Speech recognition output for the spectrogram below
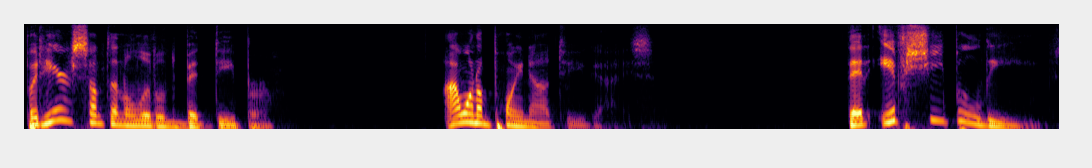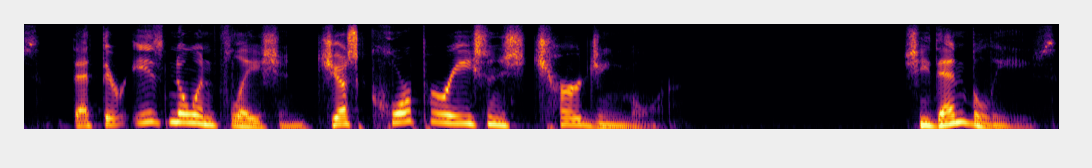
But here's something a little bit deeper. I want to point out to you guys that if she believes that there is no inflation, just corporations charging more, she then believes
